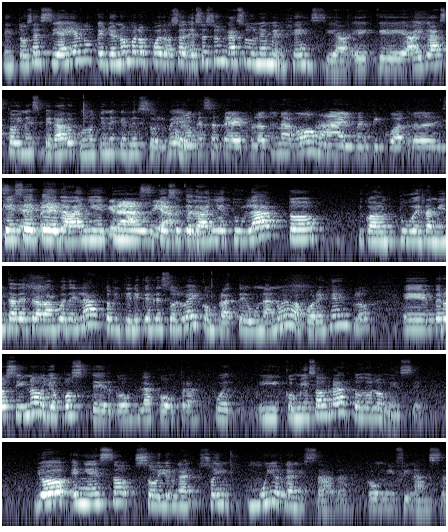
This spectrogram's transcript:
Entonces, si hay algo que yo no me lo puedo, o sea, eso es un gasto de una emergencia, eh, que hay gasto inesperado que uno tiene que resolver. Como que se te explote una goma el 24 de que diciembre. se te dañe tu, que se te dañe tu laptop y cuando tu herramienta de trabajo es de laptop y tienes que resolver y comprarte una nueva por ejemplo Eh, pero si no yo postergo la compra pues, y comienzo a ahorrar todos los meses yo en eso soy organ- soy muy organizada con mi finanza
